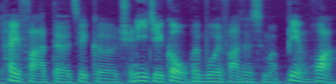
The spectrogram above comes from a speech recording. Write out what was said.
派阀的这个权力结构会不会发生什么变化？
